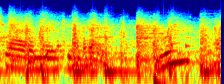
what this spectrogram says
I'll try to make it as brief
